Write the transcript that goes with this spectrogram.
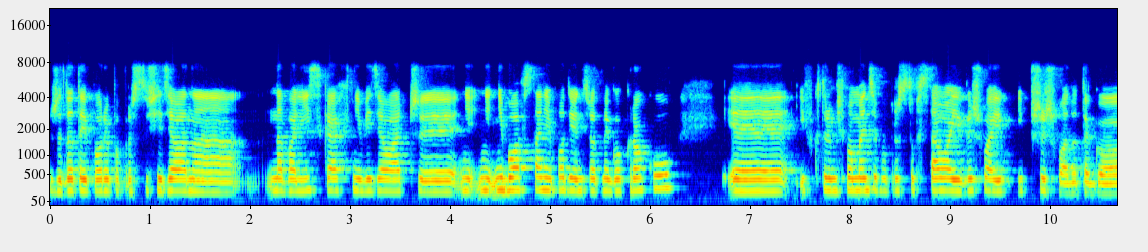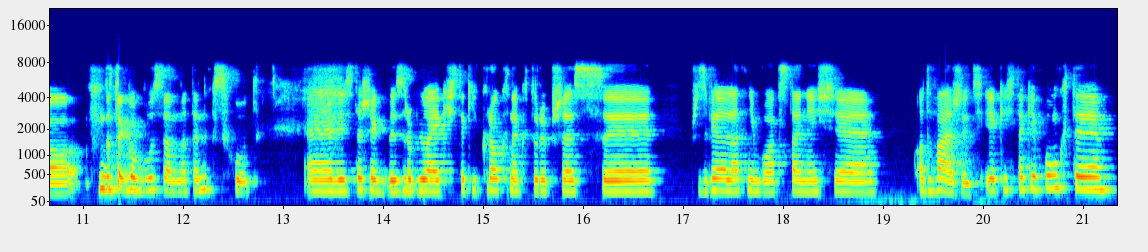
że do tej pory po prostu siedziała na, na walizkach, nie wiedziała, czy nie, nie, nie była w stanie podjąć żadnego kroku. E, I w którymś momencie po prostu wstała i wyszła i, i przyszła do tego, do tego Busan na ten wschód. E, więc też jakby zrobiła jakiś taki krok, na który przez, e, przez wiele lat nie była w stanie się odważyć. Jakieś takie punkty,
